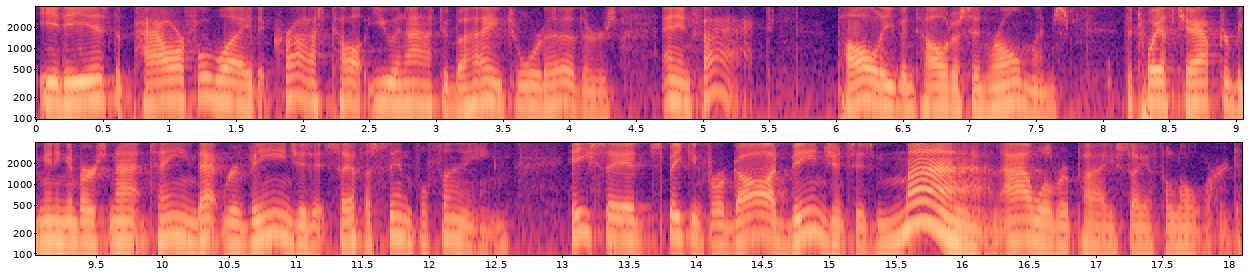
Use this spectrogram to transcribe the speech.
It is the powerful way that Christ taught you and I to behave toward others. And in fact, Paul even taught us in Romans, the 12th chapter, beginning in verse 19, that revenge is itself a sinful thing. He said, speaking for God, vengeance is mine, I will repay, saith the Lord.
